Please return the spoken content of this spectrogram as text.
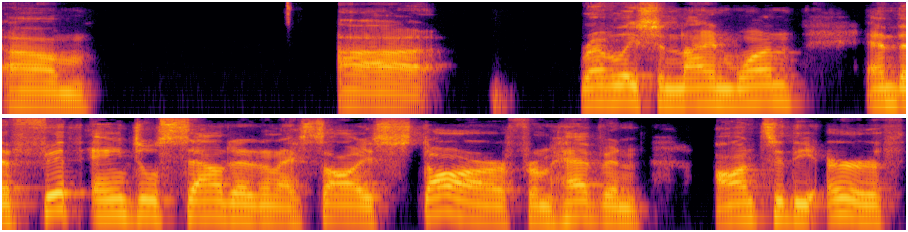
Um, uh Revelation 9 1. And the fifth angel sounded, and I saw a star from heaven onto the earth,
